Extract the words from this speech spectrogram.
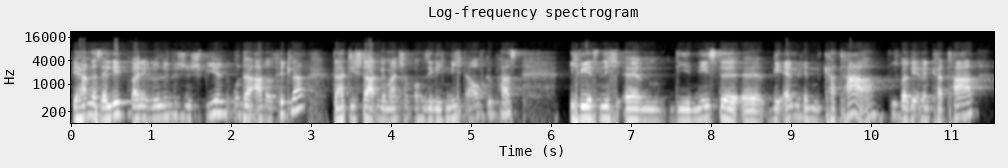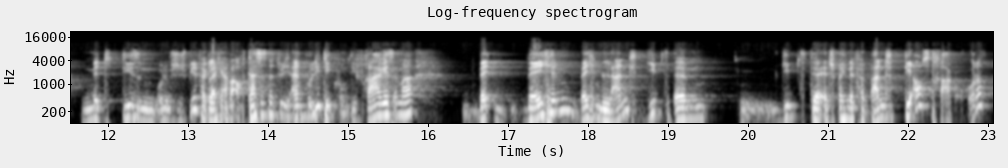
Wir haben das erlebt bei den Olympischen Spielen unter Adolf Hitler. Da hat die Staatengemeinschaft offensichtlich nicht aufgepasst. Ich will jetzt nicht ähm, die nächste äh, WM in Katar, Fußball-WM in Katar, mit diesem Olympischen Spiel vergleichen, aber auch das ist natürlich ein Politikum. Die Frage ist immer, welchem, welchem Land gibt, ähm, gibt der entsprechende Verband die Austragung, oder?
